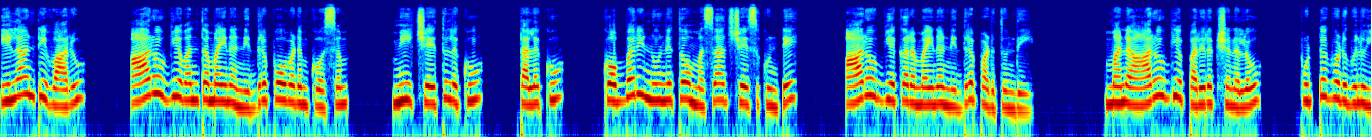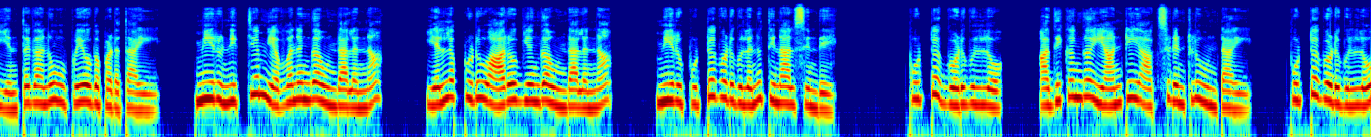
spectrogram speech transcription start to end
ఇలాంటి వారు ఆరోగ్యవంతమైన నిద్రపోవడం కోసం మీ చేతులకు తలకు కొబ్బరి నూనెతో మసాజ్ చేసుకుంటే ఆరోగ్యకరమైన నిద్ర పడుతుంది. మన ఆరోగ్య పరిరక్షణలో పుట్టగొడుగులు ఎంతగానో ఉపయోగపడతాయి. మీరు నిత్యం యవ్వనంగా ఉండాలన్నా ఎల్లప్పుడూ ఆరోగ్యంగా ఉండాలన్నా మీరు పుట్టగొడుగులను తినాల్సిందే. పుట్టగొడుగుల్లో అధికంగా యాంటీ ఆక్సిడెంట్లు ఉంటాయి. పుట్టగొడుగుల్లో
